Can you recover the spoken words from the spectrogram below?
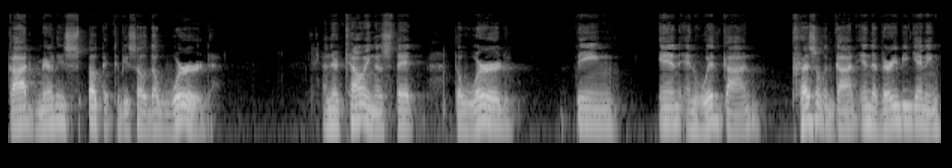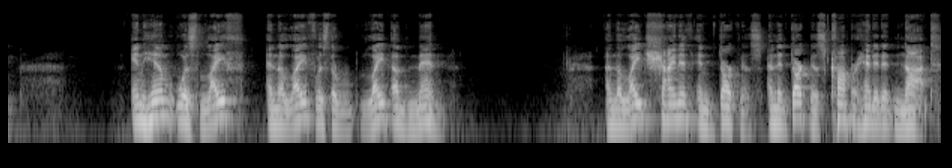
God merely spoke it to be so. The Word. And they're telling us that the Word being in and with God, present with God in the very beginning, in him was life, and the life was the light of men. and the light shineth in darkness, and the darkness comprehended it not.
